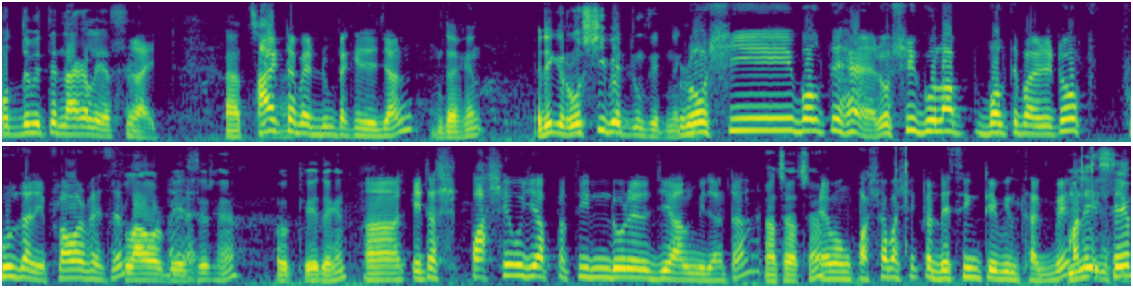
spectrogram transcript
মধ্যবিত্তের নাগালে আছে। রাইট আচ্ছা। আরেকটা বেডরুম প্যাকেজে যান। দেখেন এটা কি রশি বেডরুম সেট নাকি? রশি বলতে হ্যাঁ রশি গোলাপ বলতে পারেন এটা ফুলদানি ফ্লাওয়ার ভেসেল ফ্লাওয়ার বেসের হ্যাঁ। ওকে দেখেন। আর এটা পাশে ওই যে আপনার তিন ডোরের যে আলমিরাটা আচ্ছা আচ্ছা। এবং পাশাপাশি একটা ড্রেসিং টেবিল থাকবে। মানে সেম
